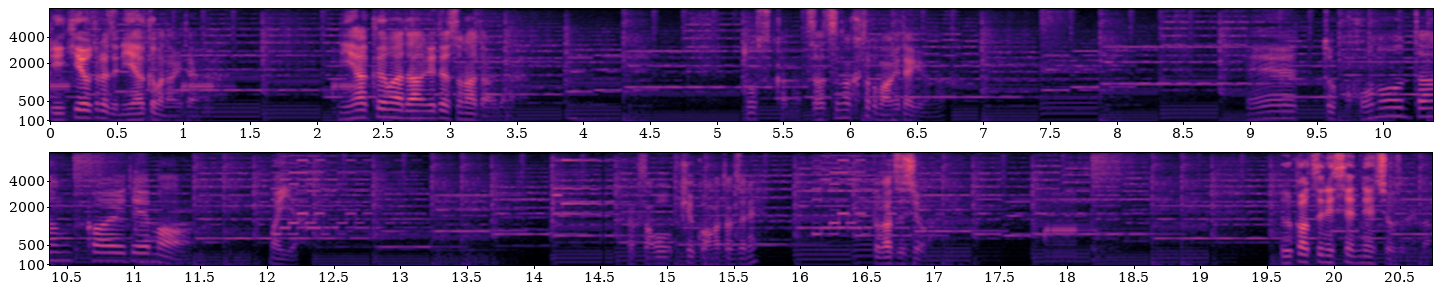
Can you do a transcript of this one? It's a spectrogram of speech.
理系をとりあえず200まで上げたいな。200まで上げてその後あれだ。どうすかな。雑学とかも上げたいけどな。えー、っとこの段階でまあまあいいや。たくさんお結構上がったんじゃね？部活しよう部活に専念しようじゃないか。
